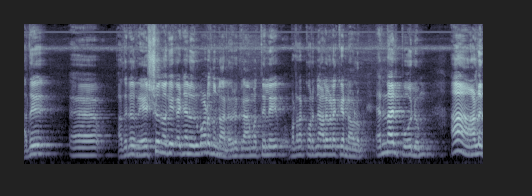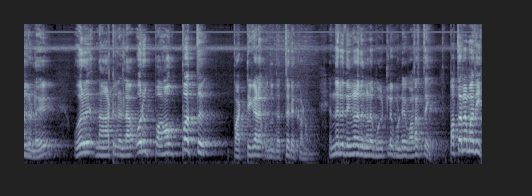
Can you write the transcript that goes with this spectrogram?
അത് അതിന് റേഷ്യോ നോക്കി കഴിഞ്ഞാൽ ഒരുപാടൊന്നും ഉണ്ടാവില്ല ഒരു ഗ്രാമത്തിൽ വളരെ കുറഞ്ഞ ആളുകളൊക്കെ ഉണ്ടാവുള്ളൂ. എന്നാൽ പോലും ആ ആളുകൾ ഒരു നാട്ടിലുള്ള ഒരു പപ്പത്ത് പട്ടികളെ ഒന്ന് ദത്തെടുക്കണം. എന്നിട്ട് നിങ്ങൾ നിങ്ങളുടെ വീട്ടിൽ കൊണ്ടുപോയി വളർത്തി. പത്തനം മതി.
